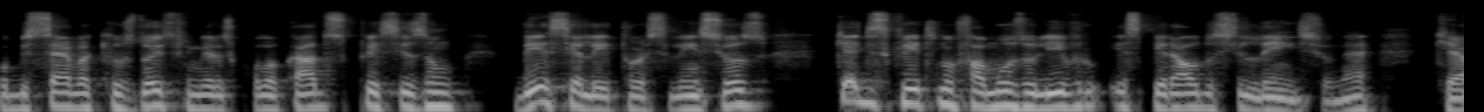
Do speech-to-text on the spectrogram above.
observa que os dois primeiros colocados precisam desse eleitor silencioso, que é descrito no famoso livro Espiral do Silêncio, né? que é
